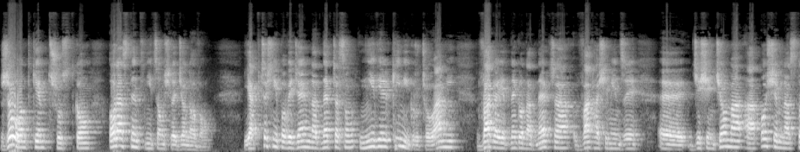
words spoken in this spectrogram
żołądkiem, trzustką oraz tętnicą śledzionową. Jak wcześniej powiedziałem, nadnercza są niewielkimi gruczołami. Waga jednego nadnercza waha się między e, 10 a 18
